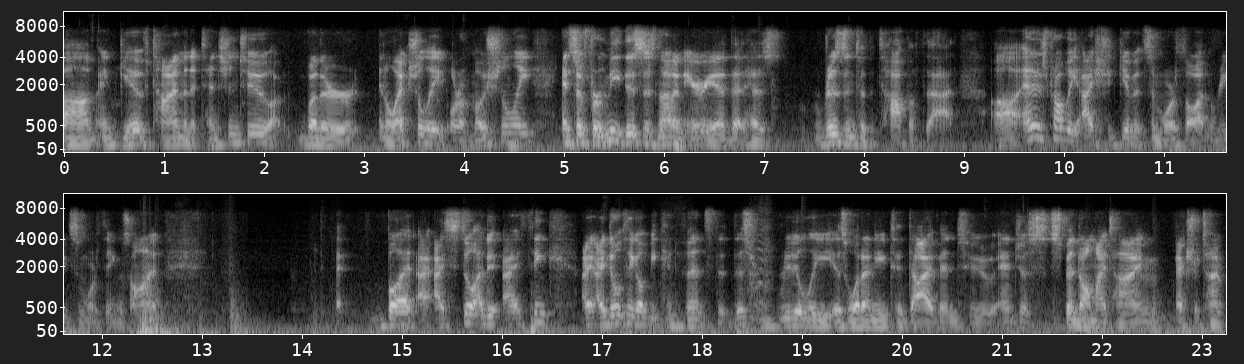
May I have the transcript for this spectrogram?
um, and give time and attention to, uh, whether intellectually or emotionally. And so for me, this is not an area that has risen to the top of that. Uh, and it's probably I should give it some more thought and read some more things on it but I, I still I, I think I, I, don't think I'll be convinced that this really is what I need to dive into and just spend all my time extra time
